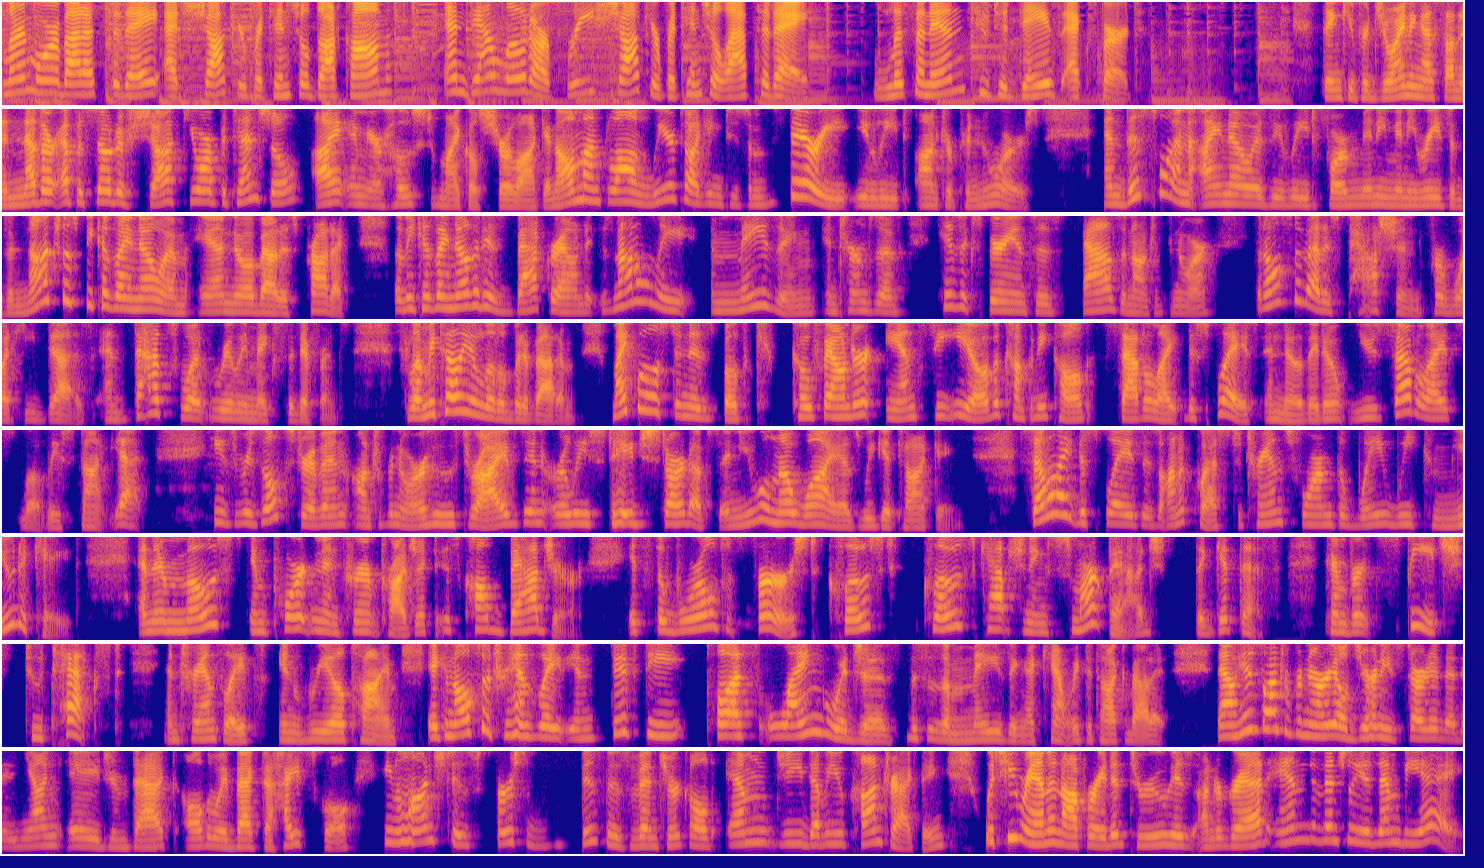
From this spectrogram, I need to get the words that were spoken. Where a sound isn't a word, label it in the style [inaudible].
Learn more about us today at shockyourpotential.com and download our free Shock Your Potential app today. Listen in to today's expert. Thank you for joining us on another episode of Shock Your Potential. I am your host, Michael Sherlock, and all month long, we are talking to some very elite entrepreneurs. And this one I know is elite for many, many reasons. And not just because I know him and know about his product, but because I know that his background is not only amazing in terms of his experiences as an entrepreneur, but also about his passion for what he does. And that's what really makes the difference. So let me tell you a little bit about him. Mike Williston is both co founder and CEO of a company called Satellite Displays. And no, they don't use satellites, well, at least not yet. He's a results driven entrepreneur who thrives in early stage startups. And you will know why as we get talking. Satellite Displays is on a quest to transform the way we communicate. And their most important and current project is called Badger. It's the world's first closed, closed captioning smart badge that, get this, converts speech to text and translates in real time. It can also translate in 50 plus languages. This is amazing. I can't wait to talk about it. Now, his entrepreneurial journey started at a young age, in fact, all the way back to high school. He launched his first business venture called MGW Contracting, which he ran and operated through his undergrad and eventually his MBA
